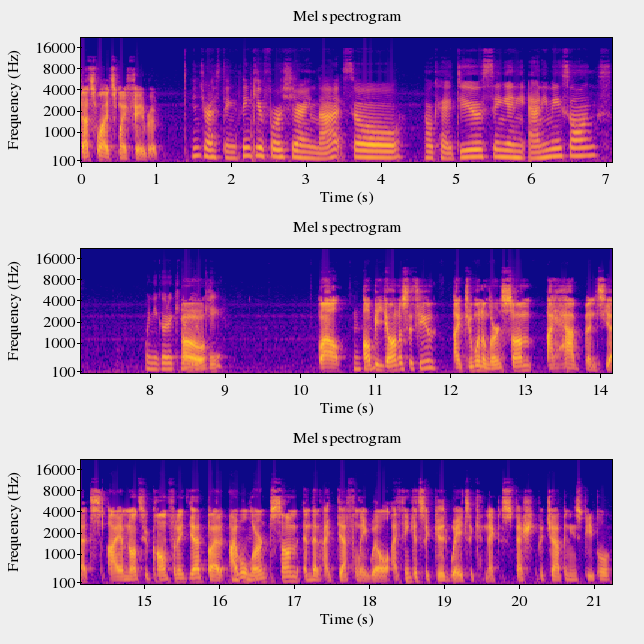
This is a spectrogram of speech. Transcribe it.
that's why it's my favorite. Interesting. Thank you for sharing that. So, okay, do you sing any anime songs when you go to Oh. Well, mm-hmm. I'll be honest with you. I do want to learn some. I haven't yet. I am not too confident yet, but I will mm-hmm. learn some and then I definitely will. I think it's a good way to connect, especially with Japanese people.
